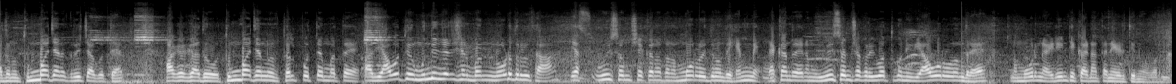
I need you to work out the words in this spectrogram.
ಅದನ್ನು ತುಂಬಾ ಜನಕ್ಕೆ ರೀಚ್ ಆಗುತ್ತೆ. ಹಾಗಾಗಿ ಅದು ತುಂಬಾ ಜನ ತಲುಪುತ್ತೆ ಮತ್ತೆ ಅದು ಯಾವತ್ತೂ ಮುಂದಿನ ಜನರೇಷನ್ ಬಂದು ನೋಡಿದ್ರು ಸಹ ಎಸ್ ವಿ ಸೋಮಶೇಖರ್ ಅಂತ ನಮ್ಮೂರು ಇದ್ರ ಒಂದು ಹೆಮ್ಮೆ. ಯಾಕಂದ್ರೆ ನಮ್ಮ ವಿ ಸೋಮಶೇಖರ್ ಇವತ್ತಿಗೂ ನೀವು ಯಾವ ಊರು ಅಂದ್ರೆ ನಮ್ಮ ಊರಿನ ಐಡೆಂಟಿ ಕಾರ್ಡ್ ಅಂತಾನೆ ಹೇಳ್ತೀವಿ ನಾವು ಅವ್ರನ್ನ.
